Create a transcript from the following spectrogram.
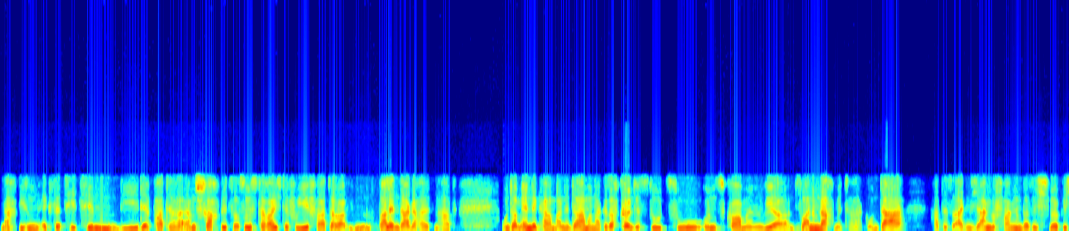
nach diesen Exerzitien, die der Pater Ernst Schachwitz aus Österreich, der Foyervater, in Wallen da gehalten hat, und am Ende kam eine Dame und hat gesagt, könntest du zu uns kommen, wir zu einem Nachmittag. Und da hat es eigentlich angefangen, dass ich wirklich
